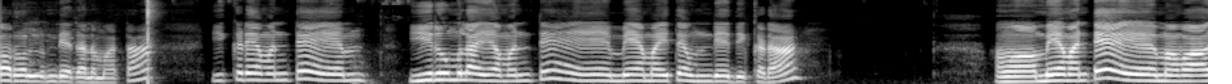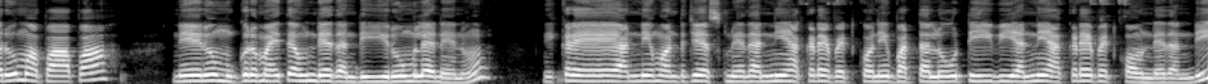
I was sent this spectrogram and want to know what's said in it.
గారు వాళ్ళు ఉండేదన్నమాట. ఇక్కడ ఏమంటే ఈ రూమ్లో ఏమంటే మేమైతే ఉండేది ఇక్కడ. మేమంటే మా వారు మా పాప నేను ముగ్గురం అయితే ఉండేదండి ఈ రూమ్లో నేను. ఇక్కడే అన్నీ వంట చేసుకునేది అన్నీ అక్కడే పెట్టుకొని బట్టలు టీవీ అన్నీ అక్కడే పెట్టుకో ఉండేదండి.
